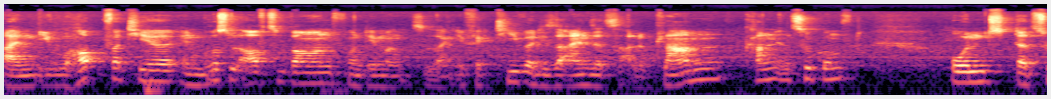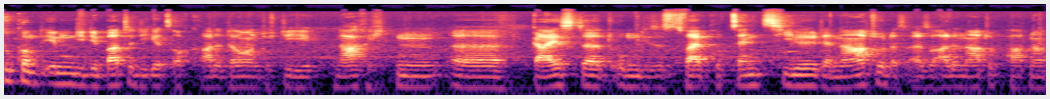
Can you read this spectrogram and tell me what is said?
ein EU-Hauptquartier in Brüssel aufzubauen, von dem man sozusagen effektiver diese Einsätze alle planen kann in Zukunft. Und dazu kommt eben die Debatte, die jetzt auch gerade dauernd durch die Nachrichten äh, geistert, um dieses 2%-Ziel der NATO, dass also alle NATO-Partner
